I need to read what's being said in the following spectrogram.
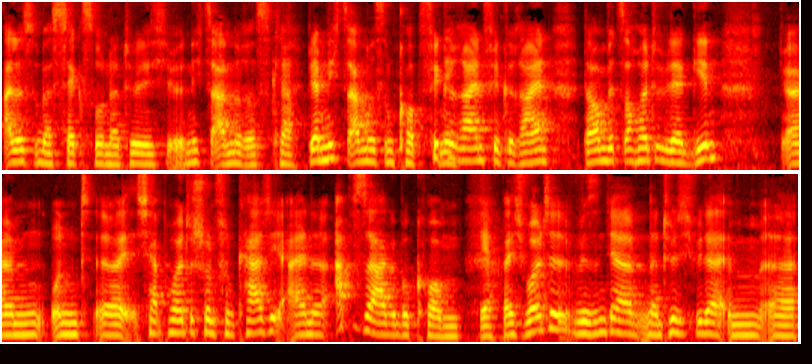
alles über Sexo natürlich, äh, nichts anderes. Klar. Wir haben nichts anderes im Kopf. Ficke rein, Ficke rein. Darum wird es auch heute wieder gehen. Ähm, und äh, ich habe heute schon von Kati eine Absage bekommen. Ja. Weil ich wollte, wir sind ja natürlich wieder im äh,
